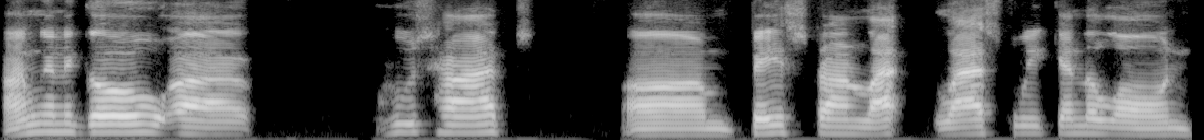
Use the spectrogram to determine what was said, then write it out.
I'm gonna go. Uh, who's hot? Um, based on la- last weekend alone,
